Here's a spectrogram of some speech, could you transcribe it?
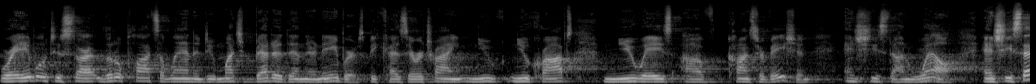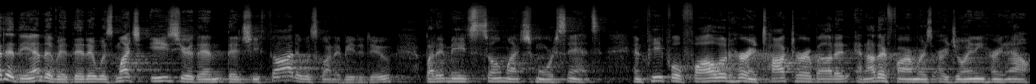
were able to start little plots of land and do much better than their neighbors because they were trying new, new crops, new ways of conservation, and she's done well. And she said at the end of it that it was much easier than, than she thought it was going to be to do, but it made so much more sense. And people followed her and talked to her about it, and other farmers are joining her now,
